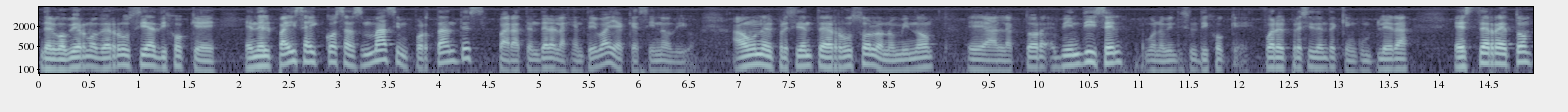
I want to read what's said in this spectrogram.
del gobierno de Rusia dijo que en el país hay cosas más importantes para atender a la gente y vaya que si no digo. Aún el presidente ruso lo nominó eh, al actor Vin Diesel. Bueno, Vin Diesel dijo que fuera el presidente quien cumpliera este reto,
